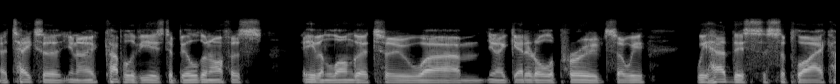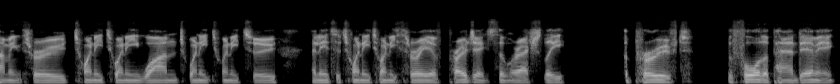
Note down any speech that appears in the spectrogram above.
It takes a you know couple of years to build an office, even longer to um, you know get it all approved. So we we had this supply coming through 2021, 2022, and into 2023 of projects that were actually approved before the pandemic,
